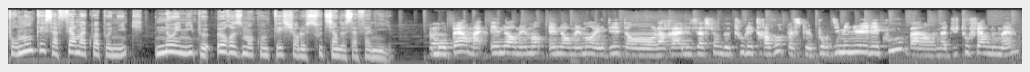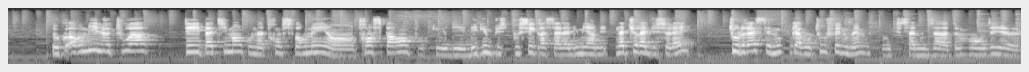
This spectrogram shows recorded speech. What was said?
Pour monter sa ferme aquaponique, Noémie peut heureusement compter sur le soutien de sa famille. Mon père m'a énormément, énormément aidé dans la réalisation de tous les travaux parce que pour diminuer les coûts, ben, on a dû tout faire nous-mêmes. Donc, hormis le toit des bâtiments qu'on a transformés en transparent pour que les légumes puissent pousser grâce à la lumière naturelle du soleil, tout le reste, c'est nous qui avons tout fait nous-mêmes. Donc, ça nous a demandé euh,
